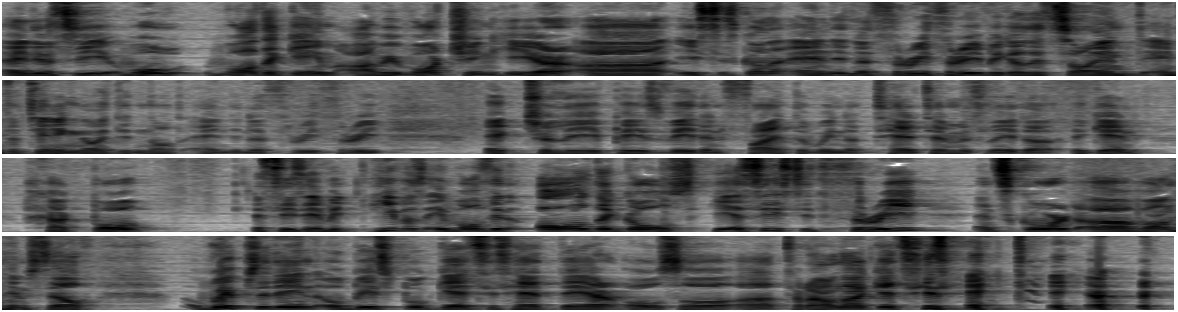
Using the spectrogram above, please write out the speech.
and you see, whoa, what a game are we watching here? Uh, is this gonna end in a 3-3 because it's so ent entertaining? No, it did not end in a 3-3. Actually, PSV then find the winner 10, 10 minutes later. Again, Gakpo assists. I mean, he was involved in all the goals. He assisted three and scored uh, one himself. Whips it in. Obispo gets his head there. Also, uh, Trauner gets his head there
